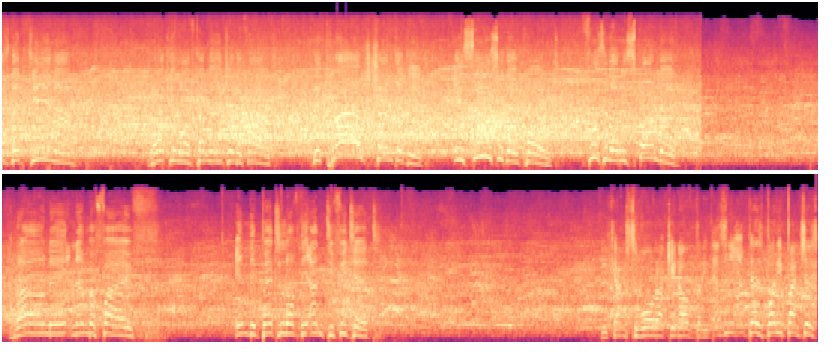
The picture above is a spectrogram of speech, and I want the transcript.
As the Dina Rakhimov coming into the fight. The crowd chanted it. Isisu they called. Fuzile responded. Round eh, number five in the battle of the undefeated. he comes to war, Rakhimov, but he doesn't like those body punches.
